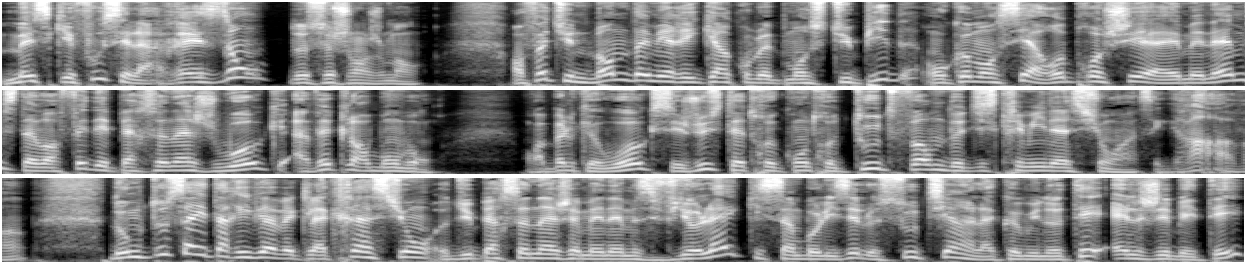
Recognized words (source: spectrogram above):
Mais ce qui est fou, c'est la raison de ce changement. En fait, une bande d'Américains complètement stupides ont commencé à reprocher à M&M's d'avoir fait des personnages woke avec leurs bonbons. On rappelle que woke, c'est juste être contre toute forme de discrimination. Hein. C'est grave. Hein. Donc tout ça est arrivé avec la création du personnage M&M's violet qui symbolisait le soutien à la communauté LGBT. Et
